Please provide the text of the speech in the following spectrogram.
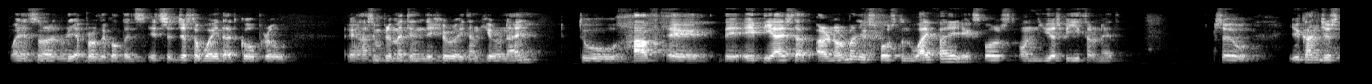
well, it's not really a protocol, but it's, it's just a way that GoPro uh, has implemented in the Hero 8 and Hero 9 to have uh, the APIs that are normally exposed on Wi-Fi exposed on USB Ethernet. So you can just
